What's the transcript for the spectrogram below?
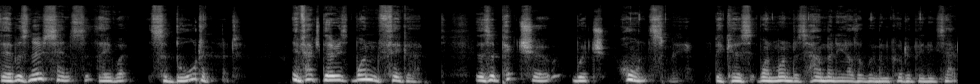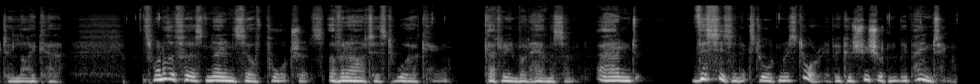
There was no sense that they were subordinate. In fact, there is one figure there's a picture which haunts me because one wonders how many other women could have been exactly like her. It's one of the first known self portraits of an artist working, Catherine van Hemessen. And this is an extraordinary story because she shouldn't be painting.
